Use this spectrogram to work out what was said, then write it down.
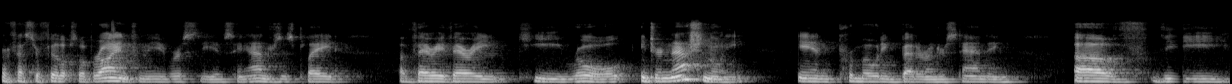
Professor Phillips O'Brien from the University of St Andrews, has played a very, very key role internationally in promoting better understanding of the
